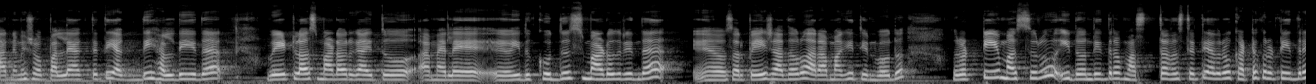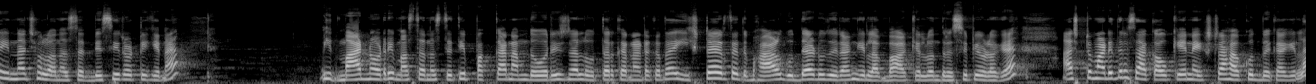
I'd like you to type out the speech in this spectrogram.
ಆರು ನಿಮಿಷ ಪಲ್ಯ ಆಗ್ತೈತಿ, ಅಗ್ದಿ ಹೆಲ್ದಿ ಇದೆ ವೆಯ್ಟ್ ಲಾಸ್ ಮಾಡೋರ್ಗಾಯ್ತು, ಆಮೇಲೆ ಇದು ಕುದಿಸಿ ಮಾಡೋದ್ರಿಂದ ಸ್ವಲ್ಪ ಏಜ್ ಆದವರು ಆರಾಮಾಗಿ ತಿನ್ಬೋದು. ರೊಟ್ಟಿ, ಮೊಸರು ಇದೊಂದಿದ್ರೆ ಮಸ್ತ್ ಅನ್ನಿಸ್ತೈತಿ ಆದರೂ ಕಟಕ್ ರೊಟ್ಟಿ ಇದ್ದರೆ ಇನ್ನೂ ಚಲೋ ಅನ್ನಿಸ್ತೈತಿ ಬಿಸಿ ರೊಟ್ಟಿಗಿನ. ಇದು ಮಾಡಿ ನೋಡ್ರಿ, ಮಸ್ತ್ ಅನ್ನಿಸ್ತೈತಿ ಪಕ್ಕ ನಮ್ಮದು ಒರಿಜಿನಲ್ ಉತ್ತರ ಕರ್ನಾಟಕದ, ಇಷ್ಟ ಇರ್ತೈತಿ. ಭಾಳ ಗುದ್ದಾಡೋದು ಇರಂಗಿಲ್ಲ ಭಾಳ ಕೆಲವೊಂದು ರೆಸಿಪಿ ಒಳಗೆ. ಅಷ್ಟು ಮಾಡಿದರೆ ಸಾಕು ಅವಕ್ಕೇನು ಎಕ್ಸ್ಟ್ರಾ ಹಾಕೋದು ಬೇಕಾಗಿಲ್ಲ.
